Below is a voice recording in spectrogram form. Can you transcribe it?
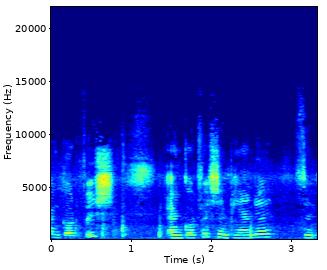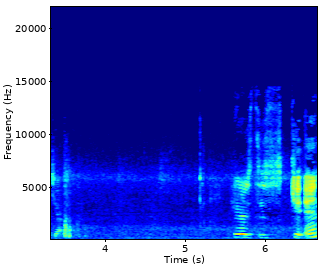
and Goldfish, and Goldfish and Panda. So yeah. Here's this kitten.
